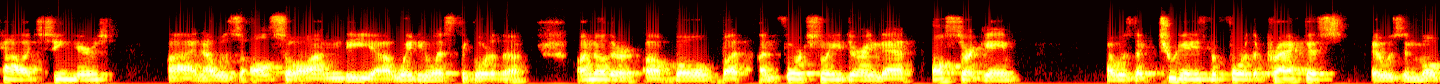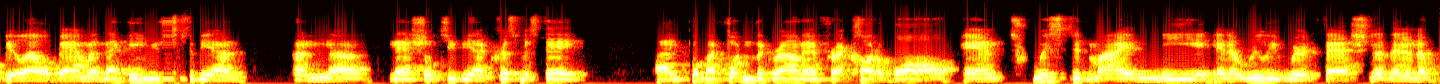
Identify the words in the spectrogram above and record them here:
college seniors. Uh, and I was also on the uh, waiting list to go to the another uh, bowl. But unfortunately, during that All Star game, I was like two days before the practice. It was in Mobile, Alabama, and that game used to be on on uh, national TV on Christmas Day. I put my foot in the ground after I caught a ball and twisted my knee in a really weird fashion, and then in a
